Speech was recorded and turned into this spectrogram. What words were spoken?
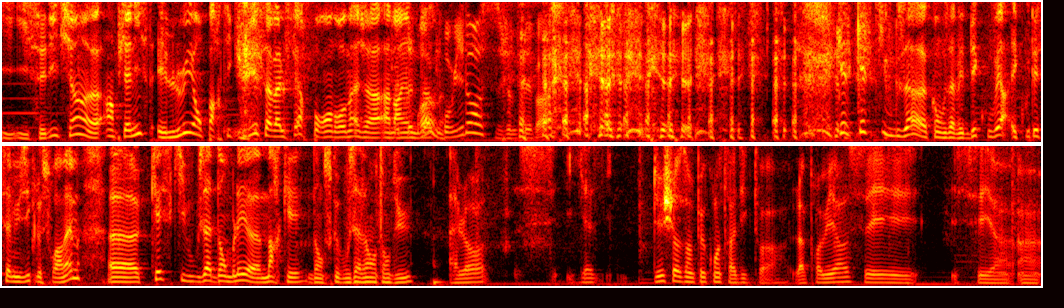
il- il s'est dit tiens, euh, un pianiste et lui en particulier, ça va le faire pour rendre hommage à, à Marion Peut-être la Brown. Providence, je ne sais pas. Qu'est-ce qu'est-ce qui vous a, quand vous avez découvert, écouté sa musique le soir même, euh, qu'est-ce qui vous a d'emblée euh, marqué dans ce que vous avez entendu? Alors, il y a deux choses un peu contradictoires. La première, c'est c'est un, un-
